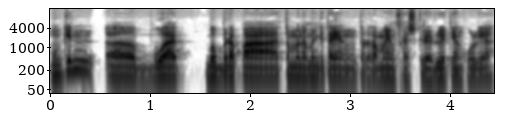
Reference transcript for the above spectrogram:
mungkin uh, buat beberapa teman-teman kita yang terutama yang fresh graduate yang kuliah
